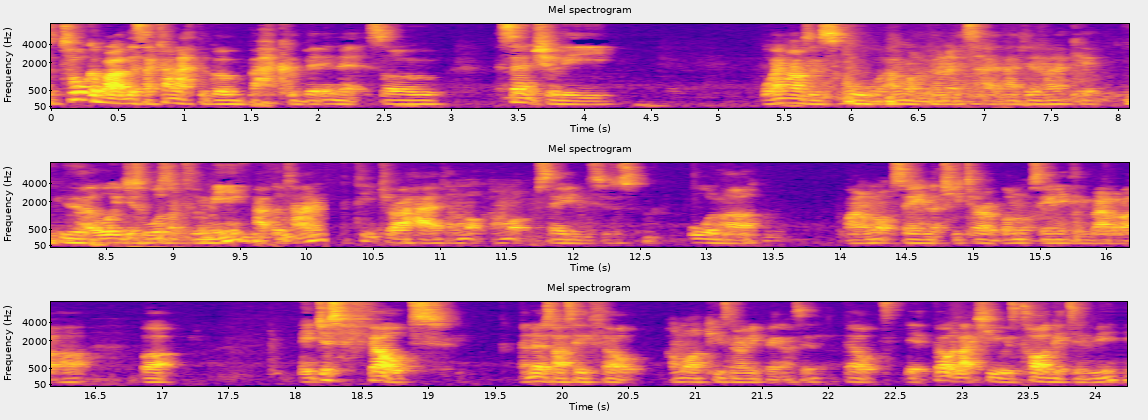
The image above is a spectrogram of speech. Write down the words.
to talk about this, I kind of have to go back a bit in it. So essentially, when I was in school, I'm not gonna be honest, I, I didn't like it. Yeah. Uh, well, it just wasn't for me at the time. The teacher I had, I'm not, I'm not saying this is all her. I'm not saying that she's terrible. I'm not saying anything bad about her, but it just felt. And notice how I say felt. I'm not accusing her or anything. I said felt. It felt like she was targeting me,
